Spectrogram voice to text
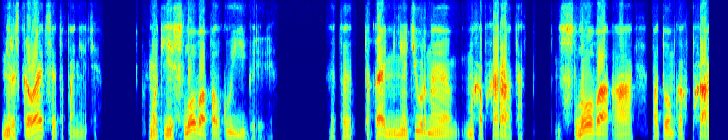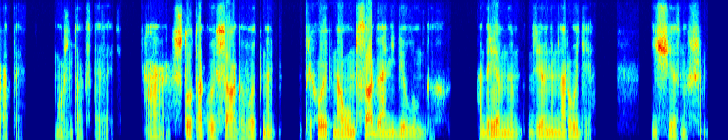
не раскрывается это понятие. Вот есть слово о полку Игореве. Это такая миниатюрная Махабхарата. Слово о потомках Бхараты, можно так сказать. А что такое сага? Вот на- приходит на ум сага о Нибелунгах, о древнем, древнем народе, исчезнувшем,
